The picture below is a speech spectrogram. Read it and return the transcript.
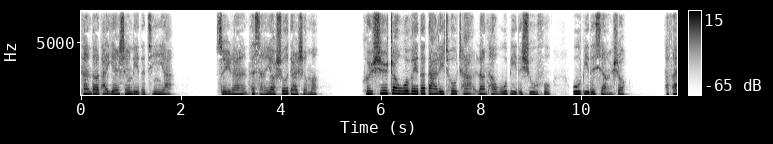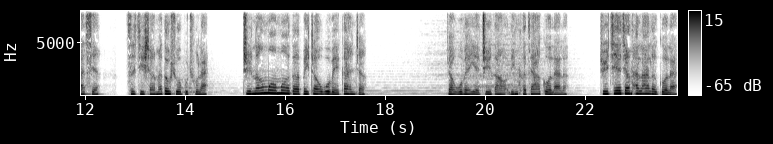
看到他眼神里的惊讶，虽然他想要说点什么。可是赵无为的大力抽插让他无比的舒服，无比的享受。他发现自己什么都说不出来，只能默默的被赵无为干着。赵无为也知道林可嘉过来了，直接将他拉了过来，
